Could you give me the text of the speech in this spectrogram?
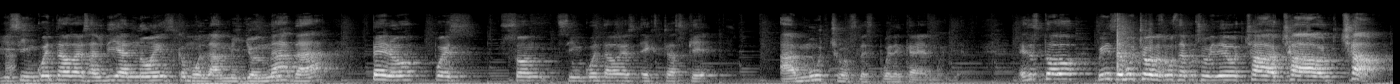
Y 50 dólares al día no es como la millonada, pero pues son 50 dólares extras que a muchos les puede caer muy bien. Eso es todo, cuídense mucho, nos vemos en el próximo video, chao, chao, chao.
